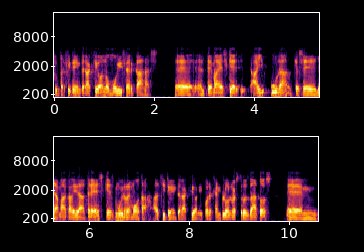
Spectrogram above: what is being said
superficie de interacción o muy cercanas. Eh, el tema es que hay una que se llama cavidad 3 que es muy remota al sitio de interacción. Y, por ejemplo, nuestros datos em,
